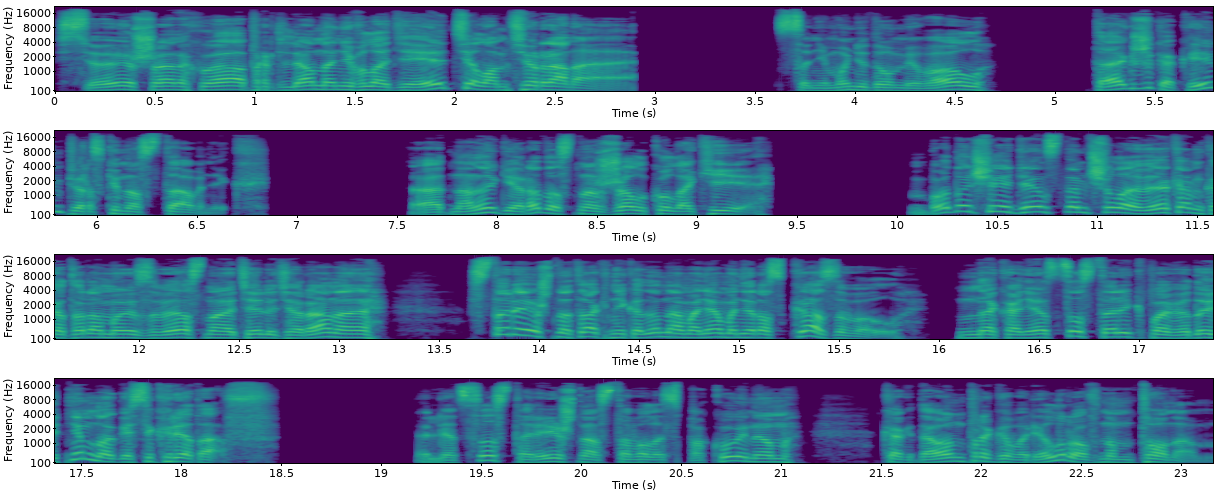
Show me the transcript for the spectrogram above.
Сюй Шанхуа определенно не владеет телом тирана. Санему недоумевал, так же, как и имперский наставник. Одноногий радостно сжал кулаки. Будучи единственным человеком, которому известно о теле тирана, старейшина так никогда нам о нем и не рассказывал. Наконец-то старик поведает немного секретов. Лицо старейшины оставалось спокойным, когда он проговорил ровным тоном.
